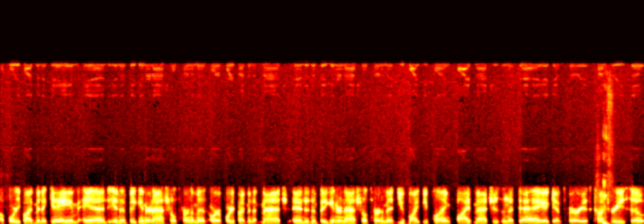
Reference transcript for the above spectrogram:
a 45 minute game, and in a big international tournament or a 45 minute match, and in a big international tournament, you might be playing five matches in a day against various countries. so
